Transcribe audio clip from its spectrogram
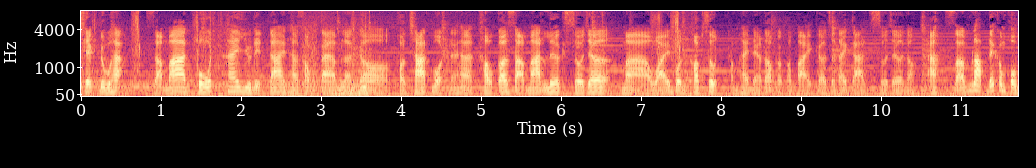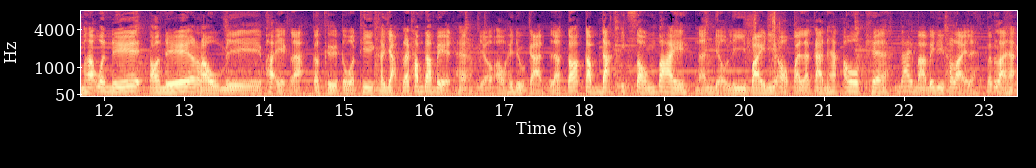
เช็คดูฮะสามารถบูตให้ยูนิตได้นะฮะสองแต้มแล้วก็พอชาร์จหมดนะฮะเขาก็สามารถเลือกโซเจอร์มาไว้บนท็อปสุดทำให้ในรอบต่อไปก็จะได้การ์ดโซเจอร์เนาะอะสำหรับเด็กของผมฮะวันนี้ตอนนี้เรามีพระเอกละก็คือตัวที่ขยับและทำดาเมจฮะเดี๋ยวเอาให้ดูกัน แล้วก็กับดักอีก 2 ใบงั้นเดี๋ยวรีใบนี้ออกไปแล้วกันฮะโอเค ได้มาไม่ดีเท่าไหร่เลยไม่เป็นไรฮะ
